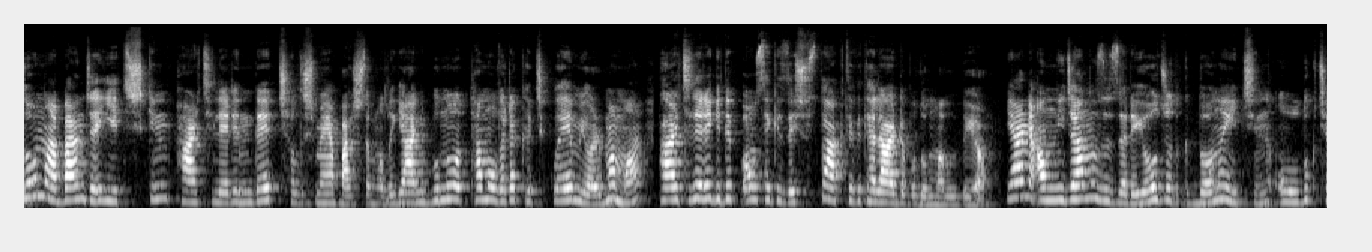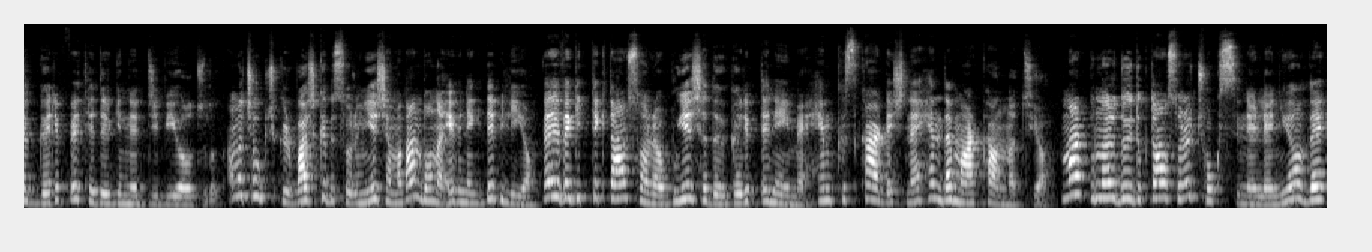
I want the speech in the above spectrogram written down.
Donna bence yetişkin partilerinde çalışmaya başlamalı. Yani bunu tam olarak açıklayamıyorum ama partilere gidip 18 yaş üstü aktivitelerde bulunmalı diyor. Yani anlayacağınız üzere yolculuk Donna için oldukça garip ve tedirgin edici bir yolculuk. Ama çok şükür başka bir sorun yaşamadan Donna evine gidebiliyor. Ve eve gittikten sonra bu yaşadığı garip deneyimi hem kız kardeşine hem de Mark'a anlatıyor. Mark bunları duyduktan sonra çok sinirleniyor ve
